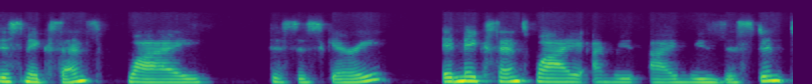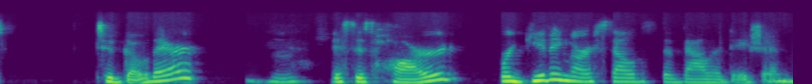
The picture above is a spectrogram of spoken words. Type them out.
this makes sense why this is scary. It makes sense why I'm re- I'm resistant to go there. Mm-hmm. This is hard. We're giving ourselves the validation.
